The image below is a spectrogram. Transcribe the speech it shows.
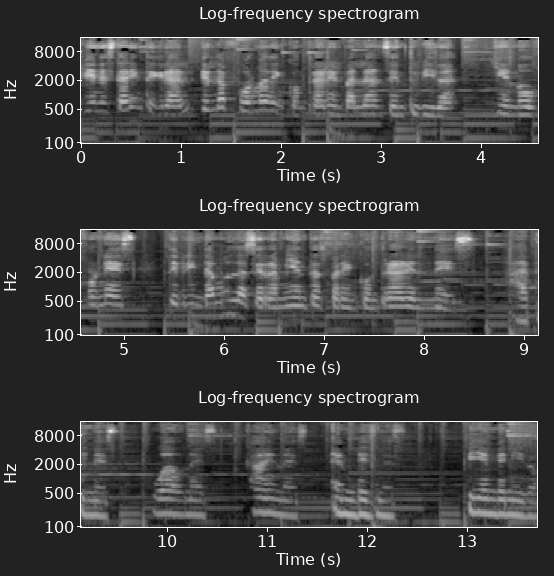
El bienestar integral es la forma de encontrar el balance en tu vida y en All for Ness te brindamos las herramientas para encontrar el Ness, happiness, wellness, kindness and business. Bienvenido.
